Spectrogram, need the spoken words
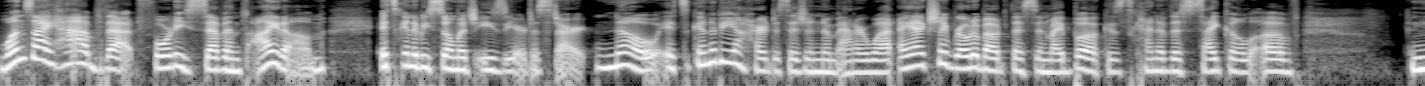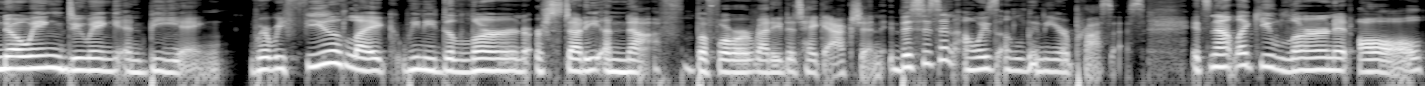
once I have that 47th item, it's going to be so much easier to start. No, it's going to be a hard decision no matter what. I actually wrote about this in my book is kind of this cycle of knowing, doing, and being where we feel like we need to learn or study enough before we're ready to take action. This isn't always a linear process. It's not like you learn it all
